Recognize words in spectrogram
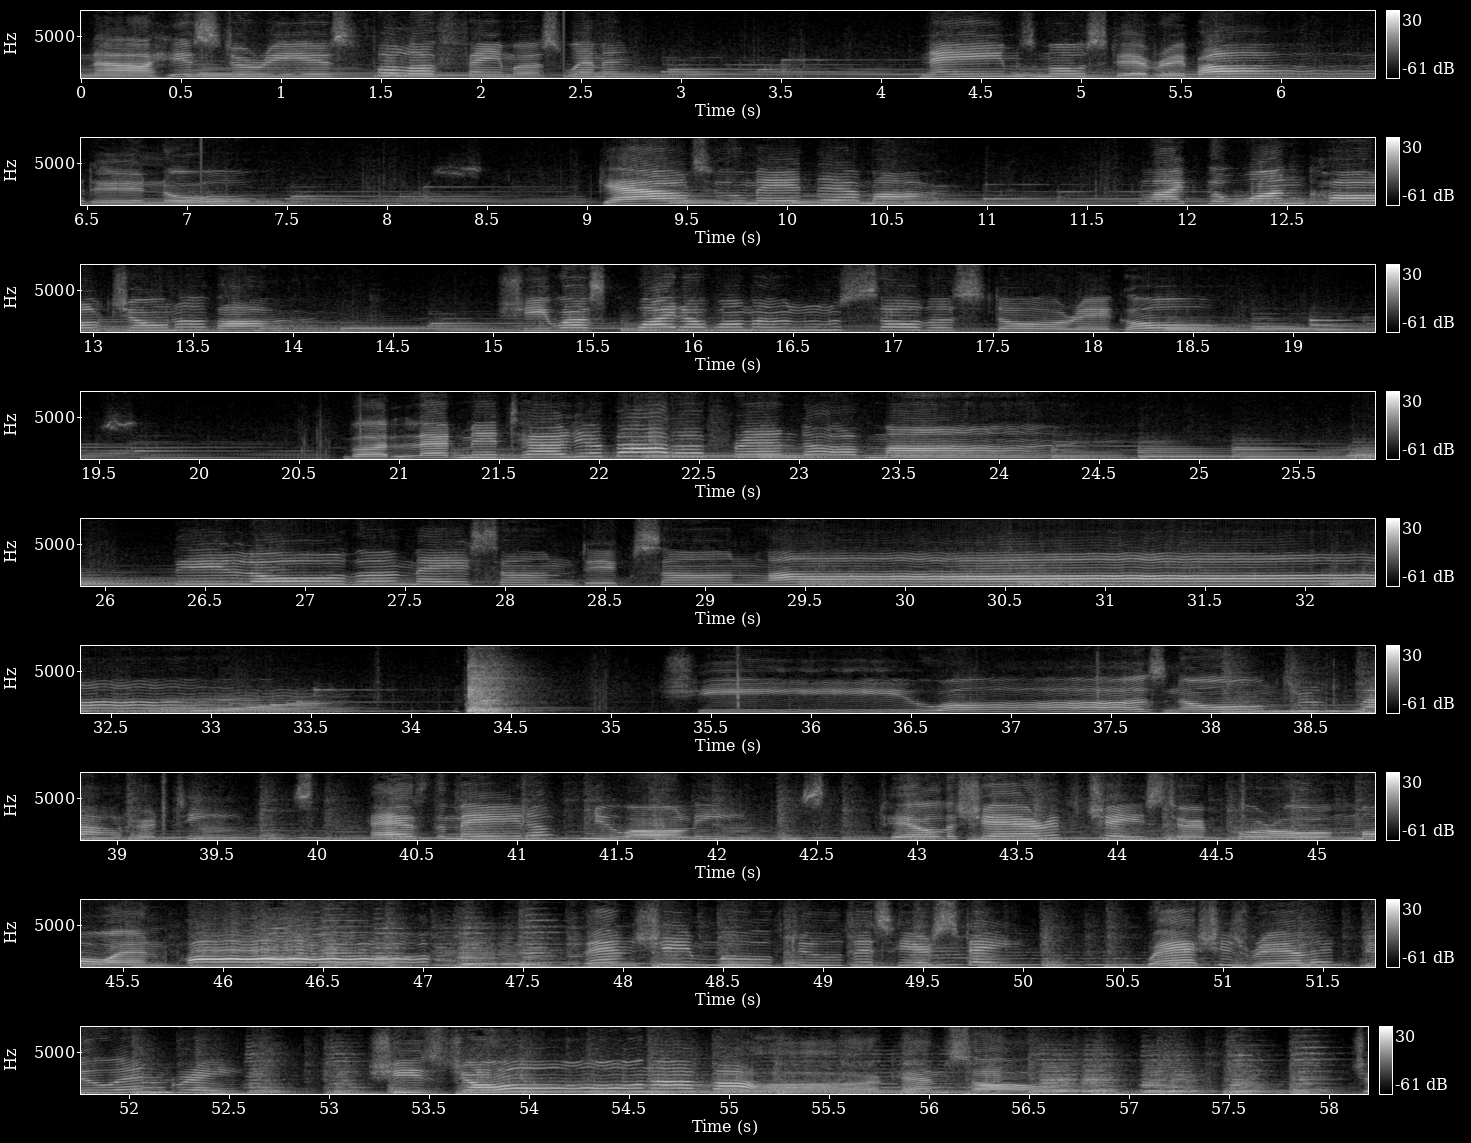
Now, history is full of famous women, names most everybody knows. Gals who made their mark, like the one called Joan of Arc. She was quite a woman, so the story goes. But let me tell you about a friend of mine Mason Dixon line. She was known throughout her teens as the maid of New Orleans till the sheriff chased her poor old Mo and Pa. Then she moved to this here state where she's really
